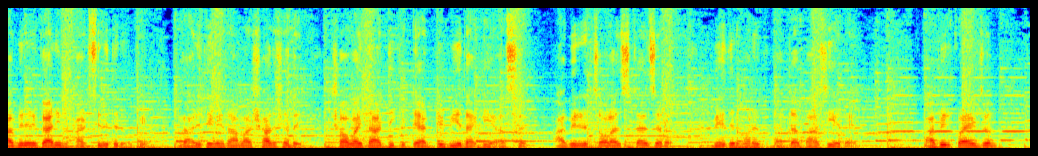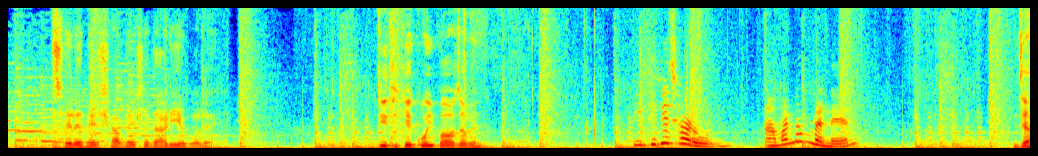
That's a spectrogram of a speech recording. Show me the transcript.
আবিরের গাড়ি ভার্সিটিতে ঢোকে। গাড়ি থেকে নামার সাথে সাথে সবাই তার দিকে ট্যাব ডেবিয়ে তাকিয়ে আছে। আবিরের চলার স্টাইল যেন মেয়েদের মনে ঘণ্টা বাজিয়ে দেয়। আবির কয়েকজন ছেলে মেয়ের সামনে এসে দাঁড়িয়ে বলে, তিথিকে কই পাওয়া যাবে? তিথিকে ছাড়ুন। আমার নাম্বার নেন। যা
